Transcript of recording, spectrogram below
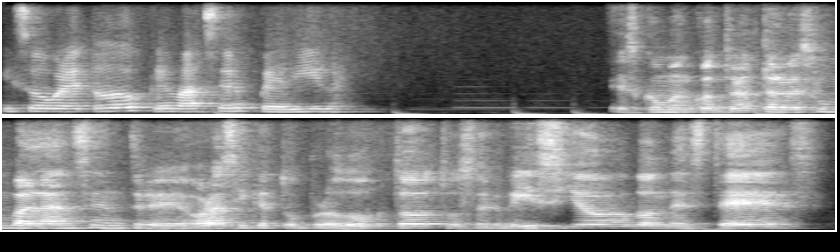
y sobre todo que va a ser pedido. Es como encontrar tal vez un balance entre ahora sí que tu producto, tu servicio, donde estés.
